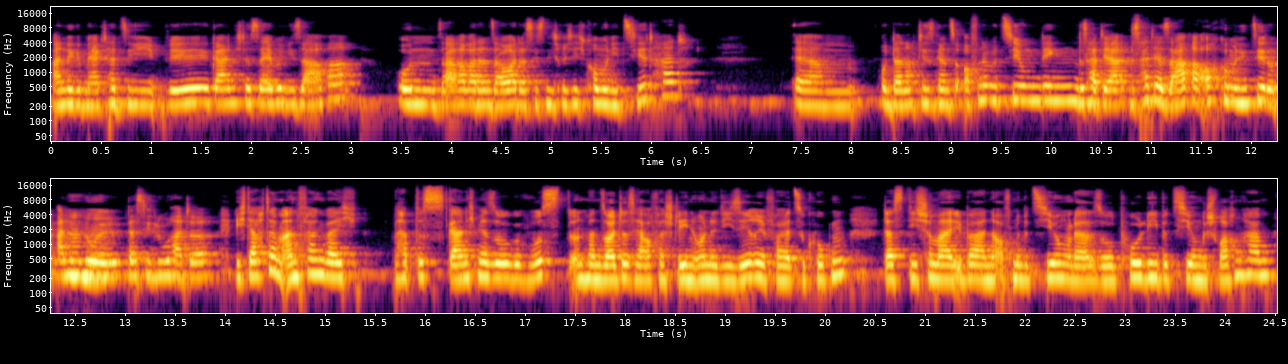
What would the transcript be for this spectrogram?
Anne gemerkt hat, sie will gar nicht dasselbe wie Sarah. Und Sarah war dann sauer, dass sie es nicht richtig kommuniziert hat. Ähm, und dann noch dieses ganze offene Beziehungen-Ding. Das hat ja, das hat ja Sarah auch kommuniziert und Anne mhm. null, dass sie Lou hatte. Ich dachte am Anfang, weil ich habe das gar nicht mehr so gewusst und man sollte es ja auch verstehen, ohne die Serie vorher zu gucken, dass die schon mal über eine offene Beziehung oder so Poly-Beziehung gesprochen haben.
